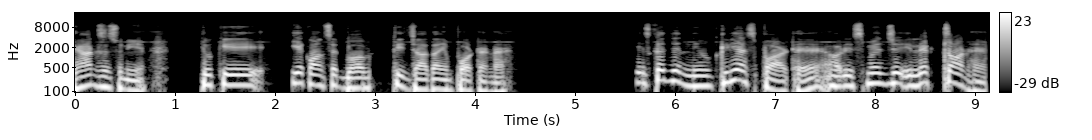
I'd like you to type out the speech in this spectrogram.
ध्यान से सुनिए, क्योंकि ये कॉन्सेप्ट बहुत ही ज़्यादा इम्पोर्टेंट है। इसका जो न्यूक्लियस पार्ट है और इसमें जो इलेक्ट्रॉन है,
